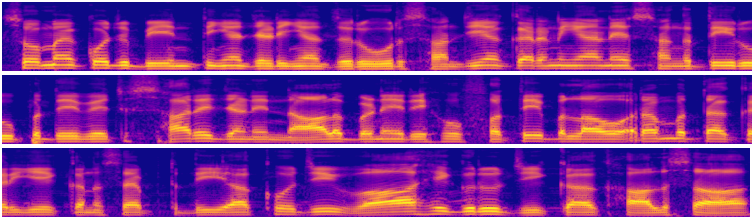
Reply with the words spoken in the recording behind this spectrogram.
ਸੋ ਮੈਂ ਕੁਝ ਬੇਨਤੀਆਂ ਜਿਹੜੀਆਂ ਜ਼ਰੂਰ ਸਾਂਝੀਆਂ ਕਰਨੀਆਂ ਨੇ, ਸੰਗਤੀ ਰੂਪ ਦੇ ਵਿੱਚ ਸਾਰੇ ਜਣੇ ਨਾਲ ਬਣੇ ਰਹੋ, ਫਤਿਹ ਬੁਲਾਓ ਆਰੰਭਤਾ ਕਰੀਏ ਕਨਸੈਪਟ ਦੀ, ਆਖੋ ਜੀ, ਵਾਹਿਗੁਰੂ ਜੀ ਕਾ ਖਾਲਸਾ,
